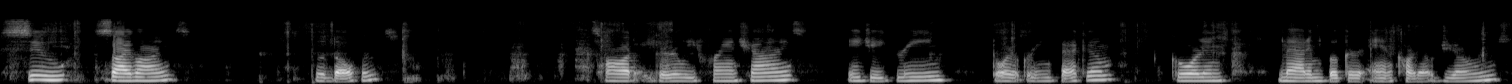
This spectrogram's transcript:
Sue, sidelines, the Dolphins. Todd Gurley franchise, AJ Green, Doyle Green Beckham, Gordon, Madden Booker, and Cardale Jones.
